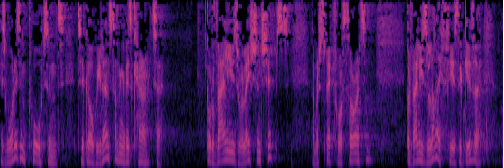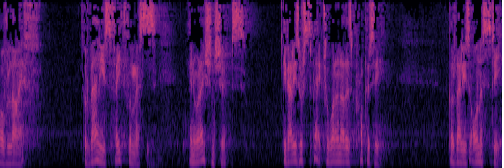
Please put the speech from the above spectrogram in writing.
is what is important to God. We learn something of his character. God values relationships and respect for authority. God values life. He is the giver of life. God values faithfulness in relationships. He values respect for one another's property. God values honesty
